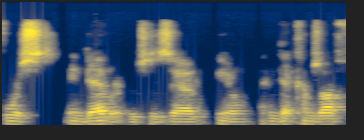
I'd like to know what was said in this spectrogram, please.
forced endeavor, which is uh, you know I think that comes off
